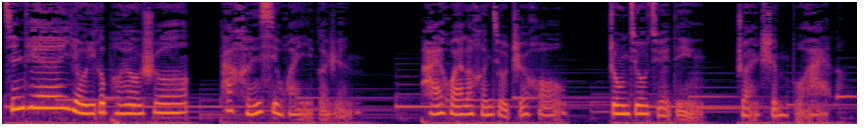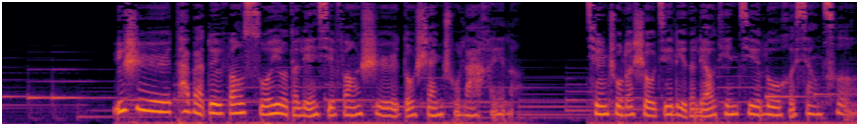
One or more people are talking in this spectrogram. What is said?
今天有一个朋友说，他很喜欢一个人，徘徊了很久之后，终究决定转身不爱了。于是他把对方所有的联系方式都删除拉黑了，清除了手机里的聊天记录和相册，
